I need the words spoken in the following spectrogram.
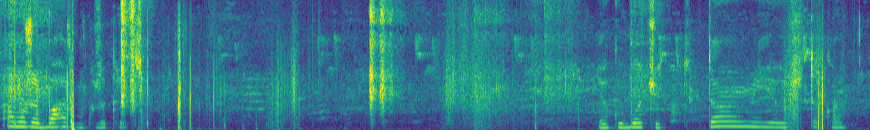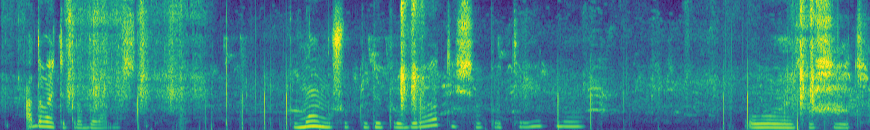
А може багажнику закритися. Як ви бачите, там є ось така. А давайте проберемося. туди. По-моєму, щоб туди пробиратися, потрібно. Ой, сусід.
